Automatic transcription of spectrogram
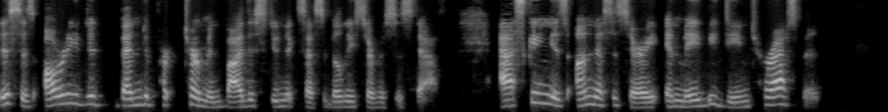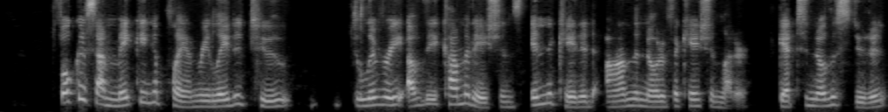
This has already been determined by the Student Accessibility Services staff. Asking is unnecessary and may be deemed harassment. Focus on making a plan related to delivery of the accommodations indicated on the notification letter. Get to know the student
